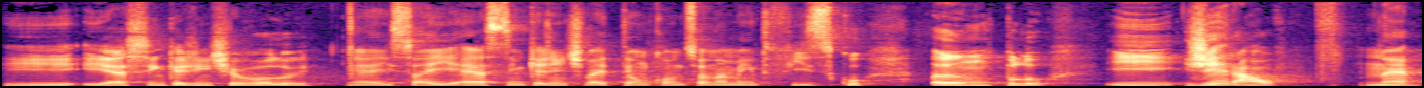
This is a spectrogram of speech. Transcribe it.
e, e é assim que a gente evolui. É isso aí. É assim que a gente vai ter um condicionamento físico amplo e geral, né?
